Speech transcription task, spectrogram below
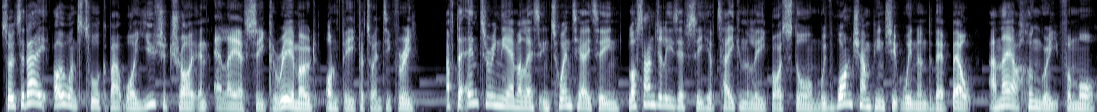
So today I want to talk about why you should try an LAFC career mode on FIFA 23. After entering the MLS in 2018, Los Angeles FC have taken the league by storm with one championship win under their belt and they are hungry for more.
